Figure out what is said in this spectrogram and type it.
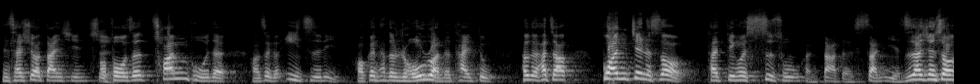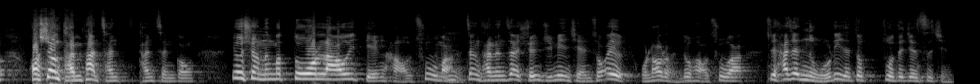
你才需要担心。否则川普的啊这个意志力，好，跟他的柔软的态度，他对他只要关键的时候，他一定会释出很大的善意。只是他先说，我，希望谈判谈谈成功。又希望能够多捞一点好处嘛，这样才能在选举面前说，哎，我捞了很多好处啊。所以他在努力的做做这件事情，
